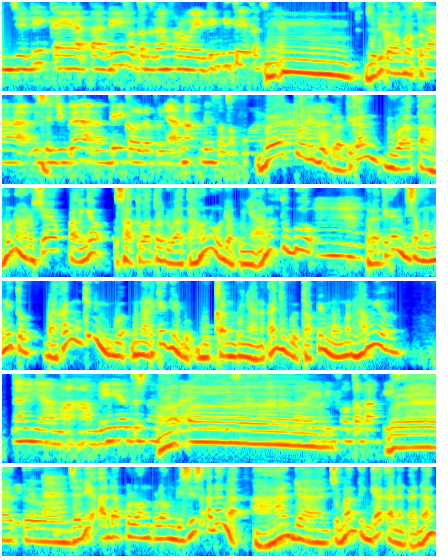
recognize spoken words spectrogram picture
Jadi kayak tadi fotografer wedding gitu ya ya? Hmm, jadi, jadi kalau foto bisa bisa juga nanti kalau udah punya anak dia foto keluarga. Betul ibu, berarti kan dua tahun harusnya paling nggak satu atau dua tahun udah punya anak tuh bu. Hmm. Berarti kan bisa momen itu. Bahkan mungkin menariknya gini bu, bukan punya anak aja bu, tapi momen hamil. Oh iya, mak hamil terus nanti uh, bayi, uh, ada bayi di foto kakinya gitu betul. gitu kan. Jadi ada peluang-peluang bisnis ada nggak? Ada. Cuman tinggal kadang-kadang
